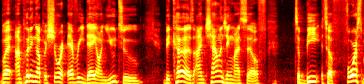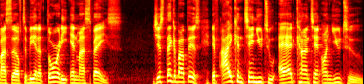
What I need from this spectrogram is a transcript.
But I'm putting up a short every day on YouTube because I'm challenging myself to be, to force myself to be an authority in my space. Just think about this. If I continue to add content on YouTube,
